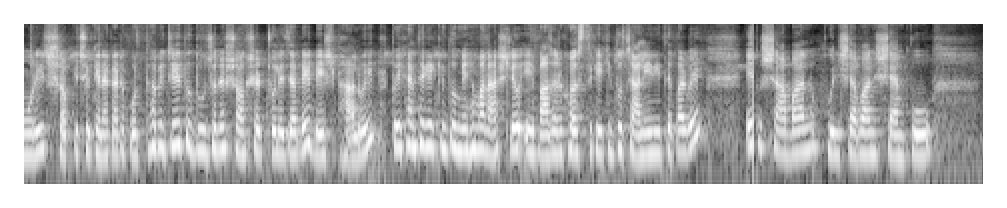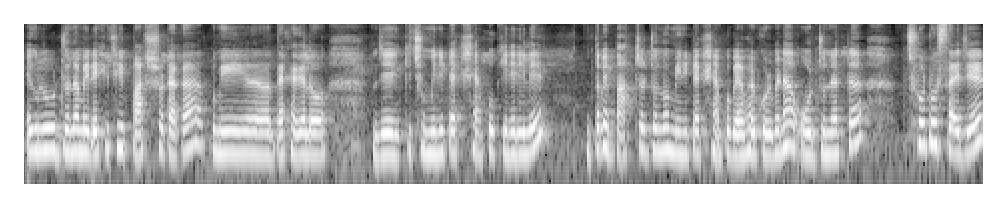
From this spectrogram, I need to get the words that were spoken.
মরিচ সব কিছু কেনাকাটা করতে হবে। যেহেতু দুজনের সংসার চলে যাবে, বেশ ভালোই। তো এখান থেকে কিন্তু মেহমান আসলেও এই বাজার খরচ থেকে কিন্তু চালিয়ে নিতে পারবে। একটু সাবান, হুইল সাবান, শ্যাম্পু এগুলোর জন্য আমি রেখেছি পাঁচশো টাকা। তুমি দেখা গেল যে কিছু মিনি প্যাক শ্যাম্পু কিনে নিলে। তবে বাচ্চার জন্য মিনি প্যাক শ্যাম্পু ব্যবহার করবে না। ওর জন্য একটা ছোট সাইজের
